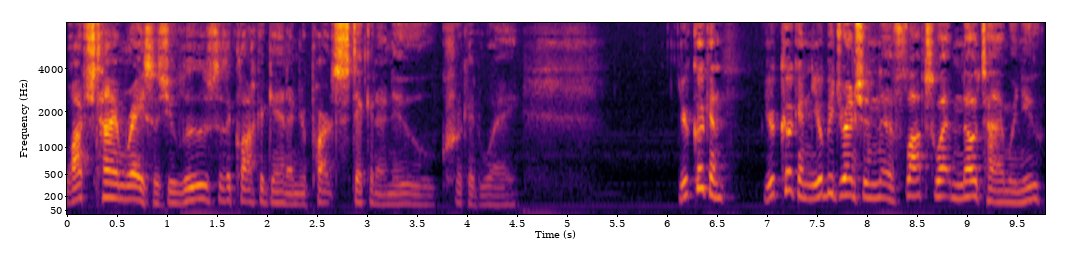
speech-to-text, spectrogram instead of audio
Watch time race as you lose to the clock again and your parts stick in a new crooked way. You're cooking you're cooking. You'll be drenching uh, flop sweat in no time when you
